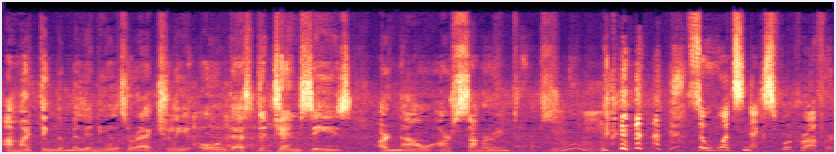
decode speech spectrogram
I might think the millennials are actually old as the Gen Zs are now our summer interns. Mm. so what's next for Crawford?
